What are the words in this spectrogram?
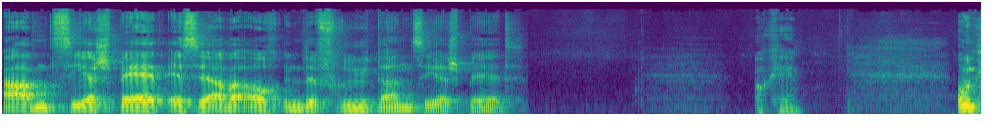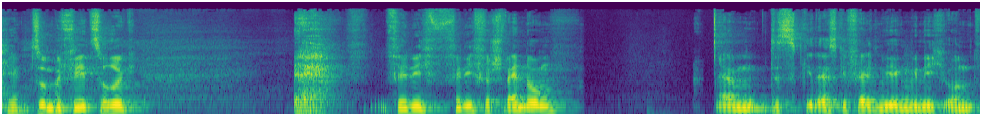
abends sehr spät, esse aber auch in der Früh dann sehr spät. Okay. Und Okay. zum Buffet zurück, äh, finde ich, finde ich Verschwendung. Ähm, das, das gefällt mir irgendwie nicht. Und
